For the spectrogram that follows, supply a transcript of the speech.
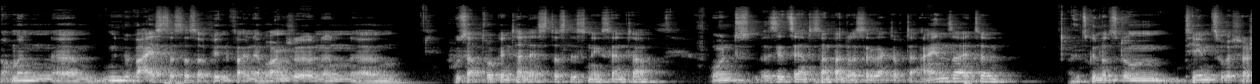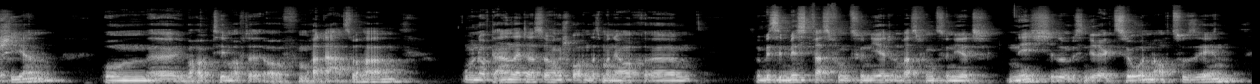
nochmal ein, ähm, ein Beweis, dass das auf jeden Fall in der Branche einen ähm, Fußabdruck hinterlässt, das Listening Center. Und was jetzt sehr interessant war, du hast ja gesagt, auf der einen Seite wird es genutzt, um Themen zu recherchieren um äh, überhaupt Themen auf, der, auf dem Radar zu haben. Und auf der anderen Seite hast du auch gesprochen, dass man ja auch ähm, so ein bisschen misst, was funktioniert und was funktioniert nicht, also ein bisschen die Reaktionen auch zu sehen.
